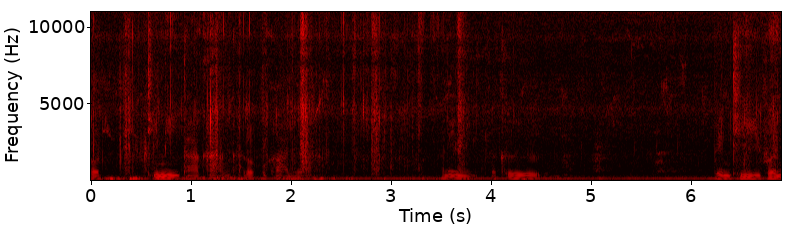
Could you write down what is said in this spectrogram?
รถที่มีผาข้างกับรถผู้ค้านี่ละอันนี้ก็คือ เป็นที่เพิ่อน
